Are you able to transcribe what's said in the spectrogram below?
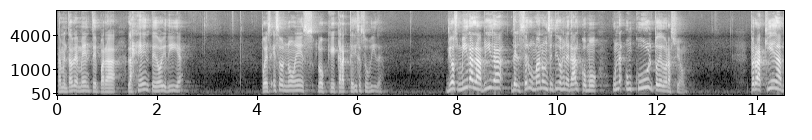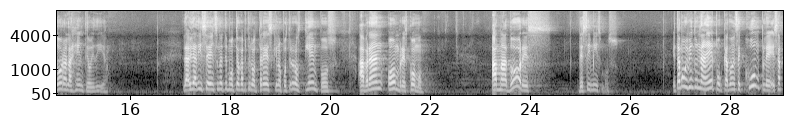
Lamentablemente para la gente de hoy día, pues eso no es lo que caracteriza su vida. Dios mira la vida del ser humano en sentido general como un culto de adoración. Pero ¿a quién adora la gente hoy día? La Biblia dice en 2 Timoteo capítulo 3 que en los posteriores tiempos habrán hombres como amadores de sí mismos. Estamos viviendo una época donde se cumple esa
